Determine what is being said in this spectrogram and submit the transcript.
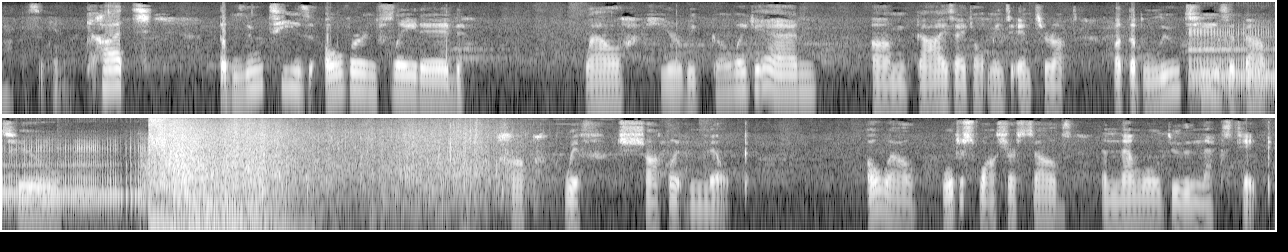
not this again. Cut! The blue tea is overinflated. Well, here we go again. Um, guys, I don't mean to interrupt, but the blue tea is about to pop with chocolate milk. Oh well, we'll just wash ourselves, and then we'll do the next take.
